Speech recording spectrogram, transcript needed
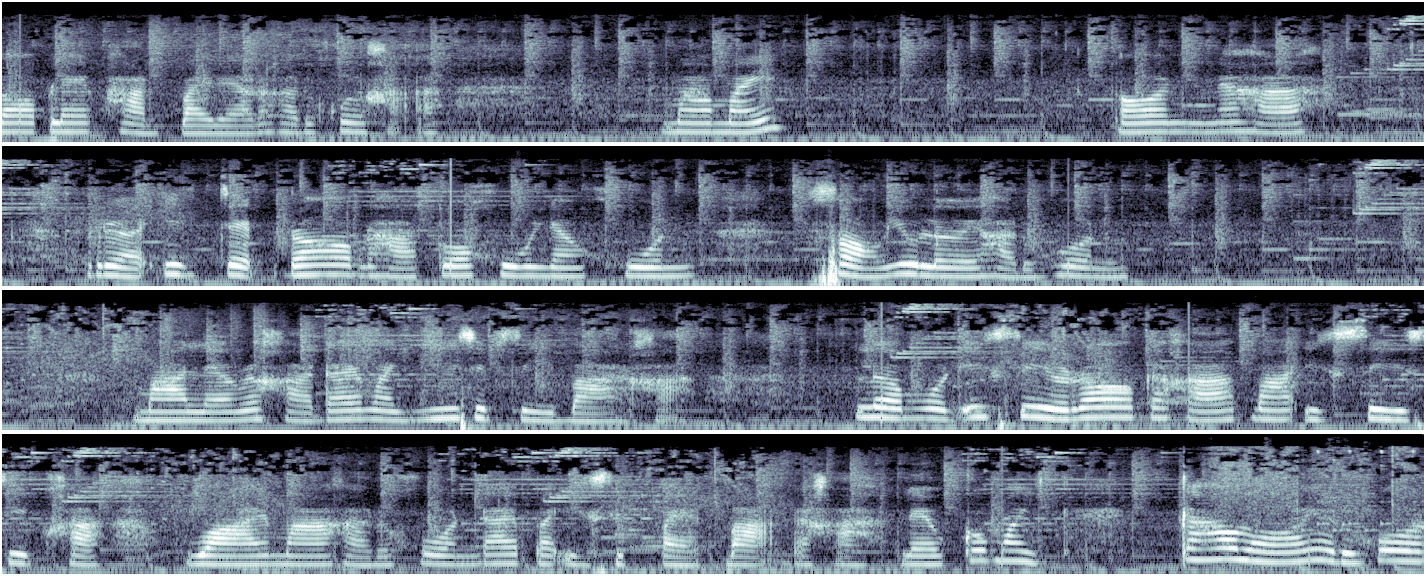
รอบแรกผ่านไปแล้วนะคะ ทุกคนค่ะ มาไหม ตอนนี้นะคะ เหลืออีก 7 รอบนะคะ ตัวคูณยังคูณ 2 อยู่เลยค่ะทุกคน มาแล้วนะคะ ได้มา 24 บาทค่ะ เหลือหมดอีก 4 รอบนะคะ มาอีก 40 ค่ะ Y มาค่ะทุกคน ได้ไปอีก 18 บาทนะคะ แล้วก็มาอีก900อะทุกคน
